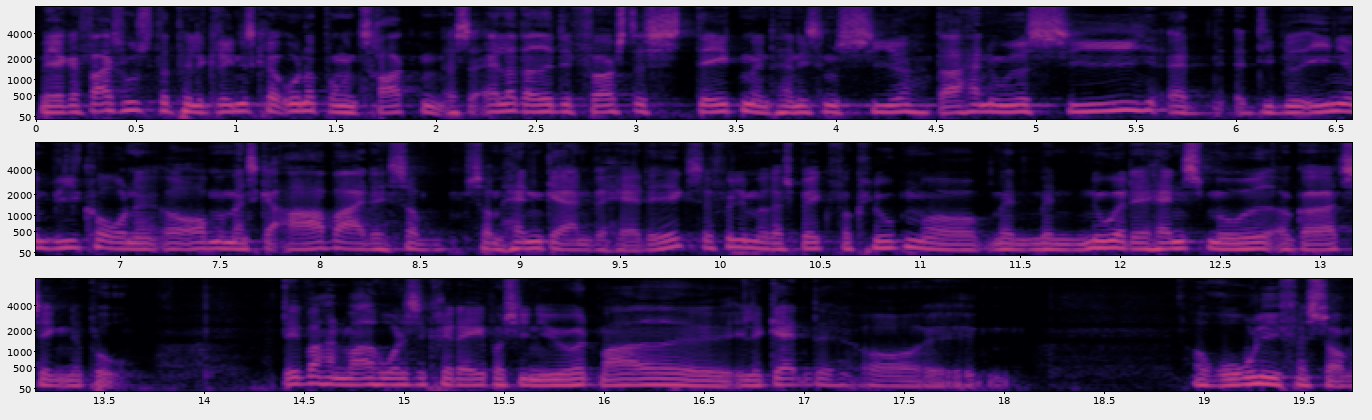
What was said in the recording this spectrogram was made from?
Men jeg kan faktisk huske, at Pellegrini skrev under på kontrakten, altså allerede det første statement, han ligesom siger, der er han ude at sige, at de er blevet enige om vilkårene, og om, at man skal arbejde, som, som han gerne vil have det. Ikke? Selvfølgelig med respekt for klubben, og, men, men nu er det hans måde at gøre tingene på. Det var han meget hurtigt sekret af på sin i øvrigt meget øh, elegante og, øh, og rolige façon.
